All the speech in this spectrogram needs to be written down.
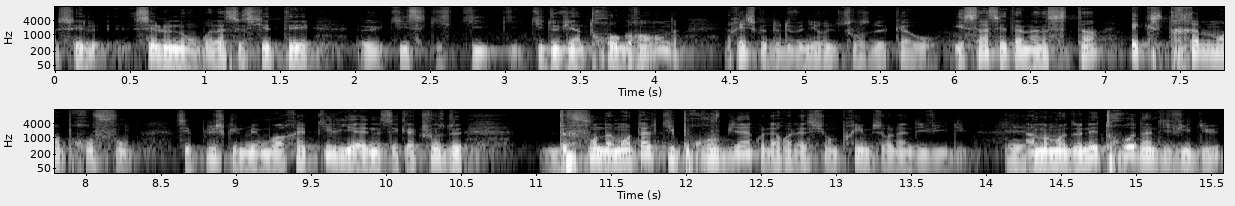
c'est le, nombre. La société euh, qui, qui, devient trop grande risque de devenir une source de chaos. Et ça, c'est un instinct extrêmement profond. C'est plus qu'une mémoire reptilienne, c'est quelque chose de, de fondamental qui prouve bien que la relation prime sur l'individu. À un moment donné, trop d'individus,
